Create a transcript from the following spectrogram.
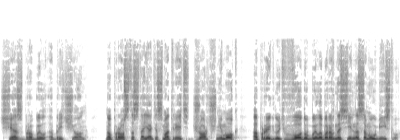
Чесбро был обречен, но просто стоять и смотреть Джордж не мог, а прыгнуть в воду было бы равносильно самоубийству.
